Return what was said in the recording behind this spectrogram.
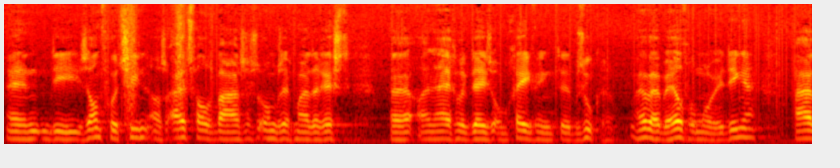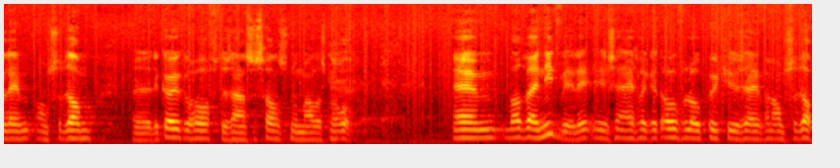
en die Zandvoort zien als uitvalsbasis om zeg maar, de rest eh, en eigenlijk deze omgeving te bezoeken. We hebben heel veel mooie dingen. Haarlem, Amsterdam, de Keukenhof, de Zaanse Schans, noem alles maar op. Ehm, wat wij niet willen is eigenlijk het overloopputje zijn van Amsterdam.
